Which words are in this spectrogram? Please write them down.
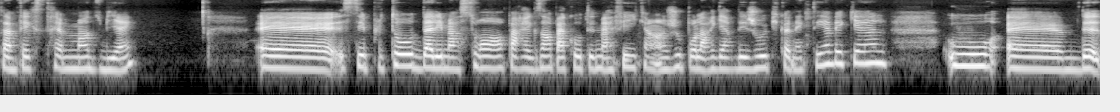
ça me fait extrêmement du bien. Euh, c'est plutôt d'aller m'asseoir, par exemple, à côté de ma fille quand je joue pour la regarder jouer puis connecter avec elle. Ou euh, de,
